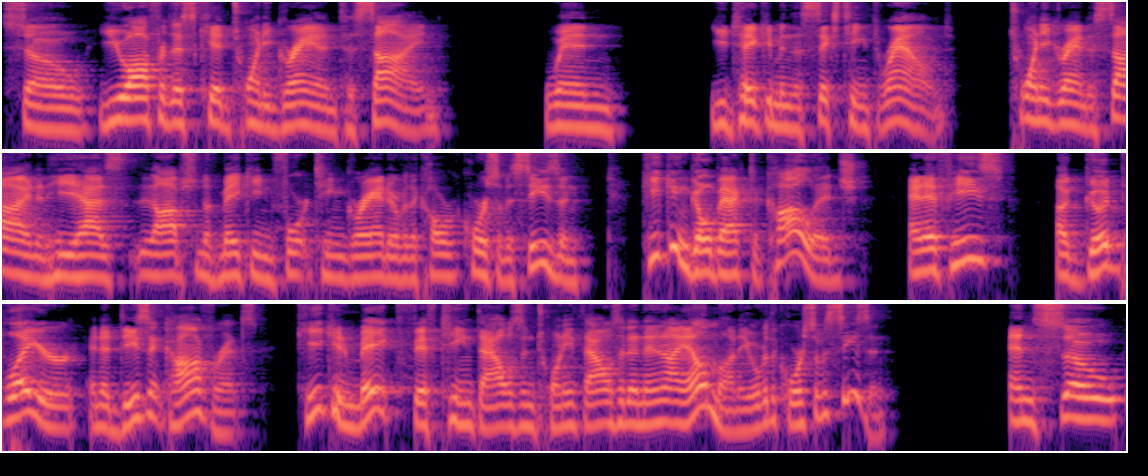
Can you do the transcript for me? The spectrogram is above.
So you offer this kid twenty grand to sign when you take him in the 16th round. 20 grand to sign and he has the option of making 14 grand over the course of a season, he can go back to college. And if he's a good player in a decent conference, he can make 15,000, 20,000 in NIL money over the course of a season. And so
